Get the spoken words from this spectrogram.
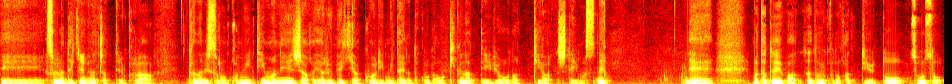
えー、それができなくなっちゃってるからかなりそのコミュニティマネージャーがやるべき役割みたいなところが大きくなっているような気がしていますね。で、まあ、例えばどういうことかっていうとそれこそ、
